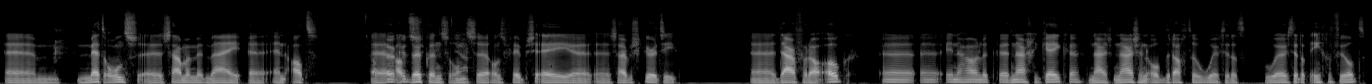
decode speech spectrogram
Ehm, met ons, samen met mij en Ad, Ad Buckens, ja. ons, ons VPCE Cybersecurity, daar vooral ook inhoudelijk naar gekeken, naar, naar zijn opdrachten, hoe heeft, hij dat, hoe heeft hij dat ingevuld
